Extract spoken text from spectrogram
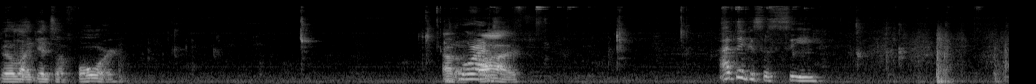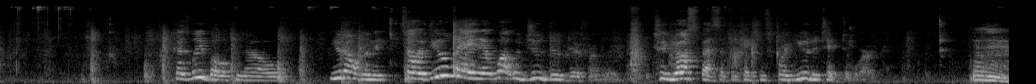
feel like it's a four out of Four of- five. I think it's a C. Because we both know you don't really. So if you made it, what would you do differently to your specifications for you to take to work? Hmm.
